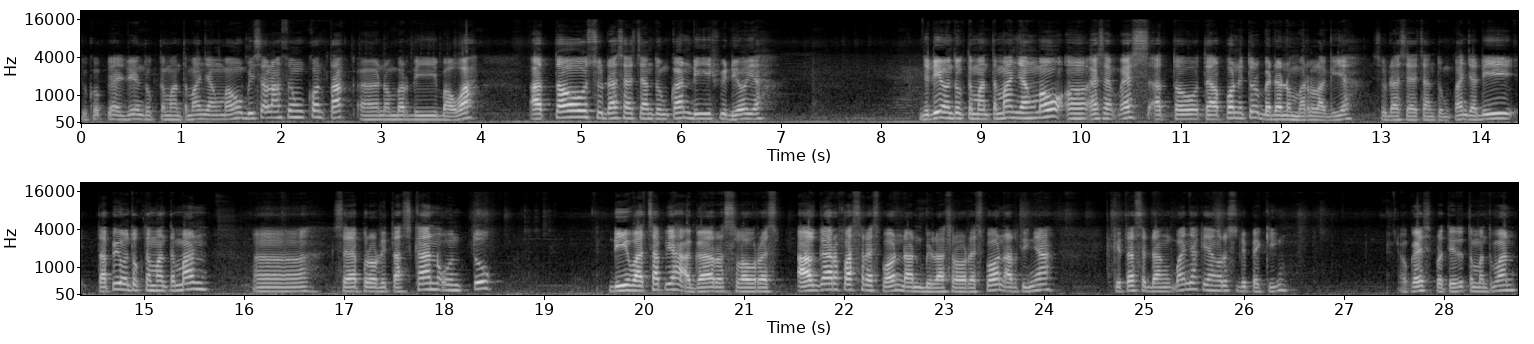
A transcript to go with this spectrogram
cukup ya jadi untuk teman-teman yang mau bisa langsung kontak eh, nomor di bawah atau sudah saya cantumkan di video ya. Jadi untuk teman-teman yang mau eh, SMS atau telepon itu beda nomor lagi ya. Sudah saya cantumkan. Jadi tapi untuk teman-teman eh, saya prioritaskan untuk di WhatsApp ya agar slow res agar fast respon dan bila slow respon artinya kita sedang banyak yang harus di packing. Oke seperti itu teman-teman.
